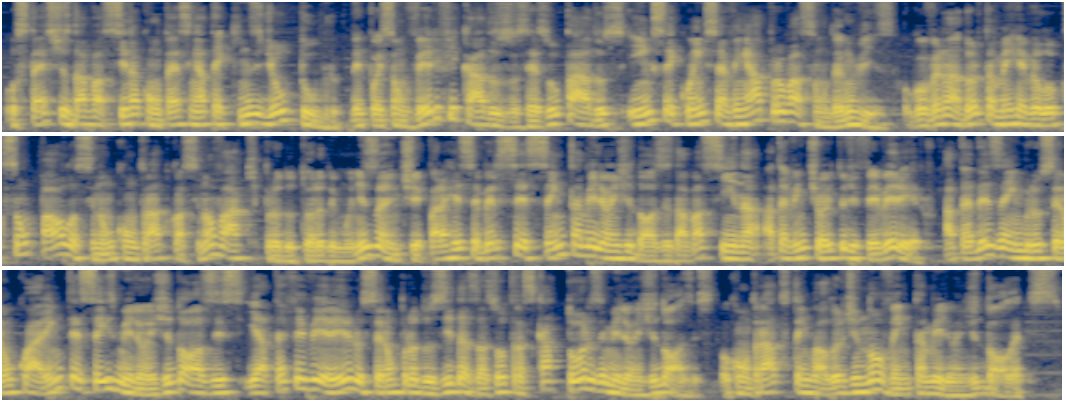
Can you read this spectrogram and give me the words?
os testes da vacina acontecem até 15 de outubro. Depois são verificados os resultados e, em sequência, vem a aprovação da Anvisa. O governador também revelou que São Paulo assinou um contrato com a Sinovac, produtora do imunizante, para receber 60 milhões de doses da vacina até 28 de fevereiro. Até dezembro serão 46 milhões de doses e até fevereiro serão produzidas as outras 14 milhões de doses. O contrato tem valor de 90 milhões de dólares.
